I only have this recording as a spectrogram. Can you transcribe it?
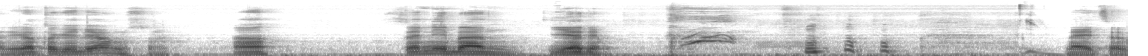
Arigato geliyor musun? Ha? Seni ben yerim. Neyse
